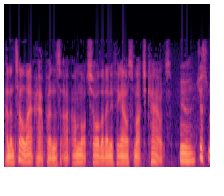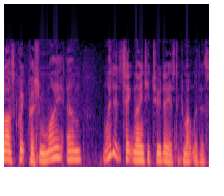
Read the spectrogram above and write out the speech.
And until that happens, I, I'm not sure that anything else much counts. Yeah. Just last quick question: Why um, why did it take 92 days to come up with this?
